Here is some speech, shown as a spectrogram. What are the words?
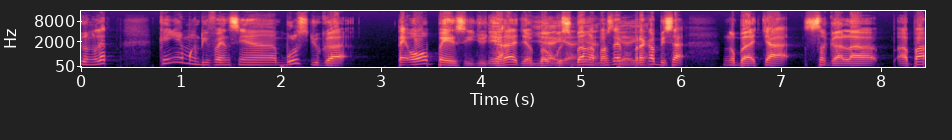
juga ngeliat kayaknya emang defense-nya Bulls juga TOP sih jujur Iya, aja, iya, bagus iya, banget. iya, Maksudnya iya, mereka iya. bisa ngebaca segala apa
